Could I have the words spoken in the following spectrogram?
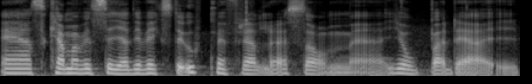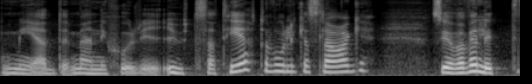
eh, så kan man väl säga att jag växte upp med föräldrar som eh, jobbade med människor i utsatthet av olika slag. Så jag var väldigt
